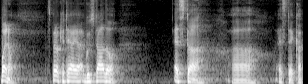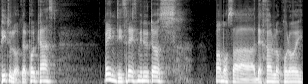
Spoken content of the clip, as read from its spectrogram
Bueno, espero que te haya gustado esta, uh, este capítulo del podcast. 23 minutos vamos a dejarlo por hoy,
